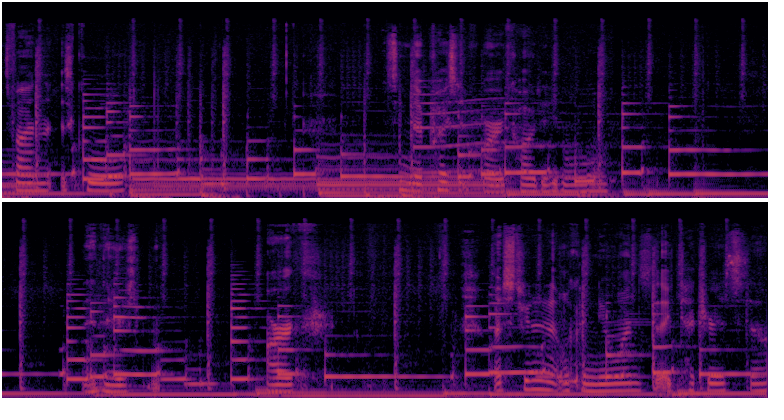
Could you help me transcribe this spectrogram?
It's fun. It's cool. Seeing the present for Call of Duty Mobile there's Ark. I was trying to look for new ones like Tetris so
